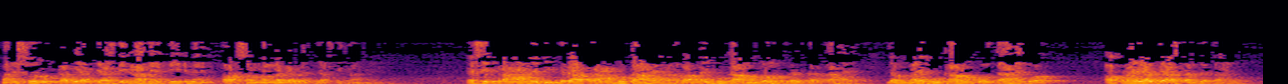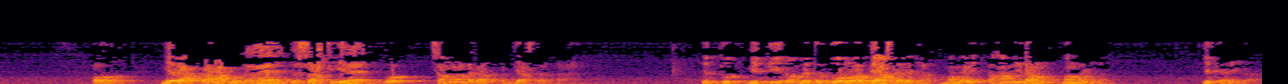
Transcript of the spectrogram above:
माने स्वरूप का भी अभ्यास दिखाते हैं तीन में और संबंध का भी अभ्यास दिखाते हैं। ऐसे प्राण में भी मेरा प्राण भूखा है, अथवा मैं भूखा हूँ, दोनों प्रयोग करता है। जब मैं भूखा हूँ बोलता है तो अपना ही अभ्यास कर देता है। और मेरा प्राण भूखा है तो षष्टी है तो संबंध का अभ्यास करता है। ये दो, ये तीनों में तो दोनों अभ्यास करेगा। मम अहम इदम, मम इदम। ये करेगा।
